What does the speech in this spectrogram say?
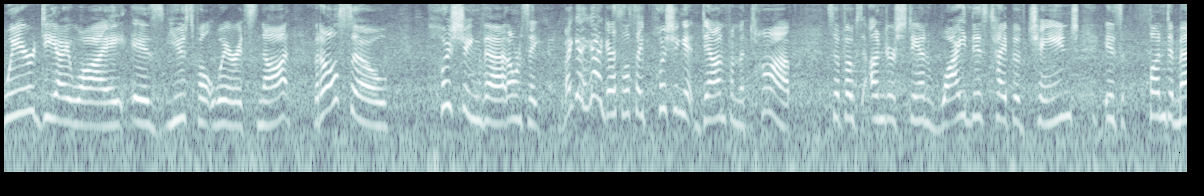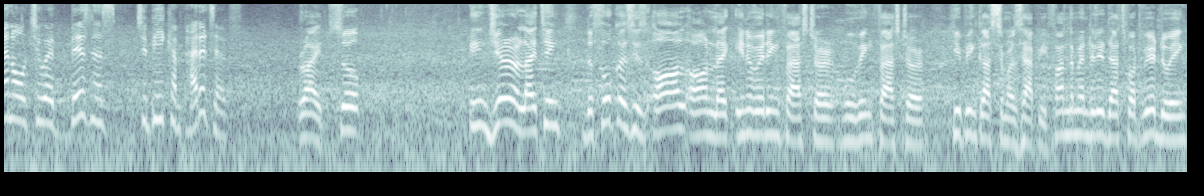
where DIY is useful, where it's not, but also pushing that, I want to say, I guess I'll say pushing it down from the top so folks understand why this type of change is fundamental to a business to be competitive. Right, so in general, I think the focus is all on like innovating faster, moving faster, keeping customers happy. Fundamentally, that's what we're doing.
